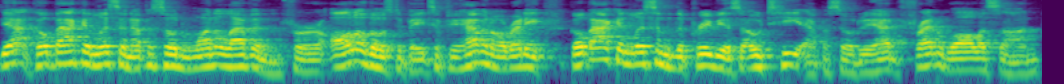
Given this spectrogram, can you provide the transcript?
Yeah, go back and listen, episode 111, for all of those debates. If you haven't already, go back and listen to the previous OT episode. We had Fred Wallace on,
